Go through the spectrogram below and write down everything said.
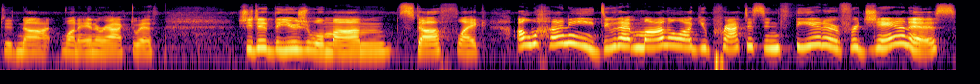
did not want to interact with. She did the usual mom stuff like, oh, honey, do that monologue you practiced in theater for Janice.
